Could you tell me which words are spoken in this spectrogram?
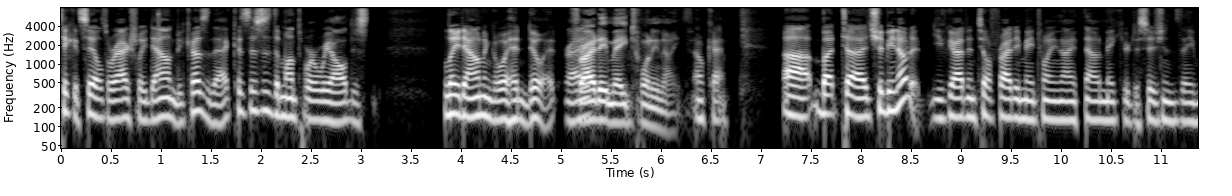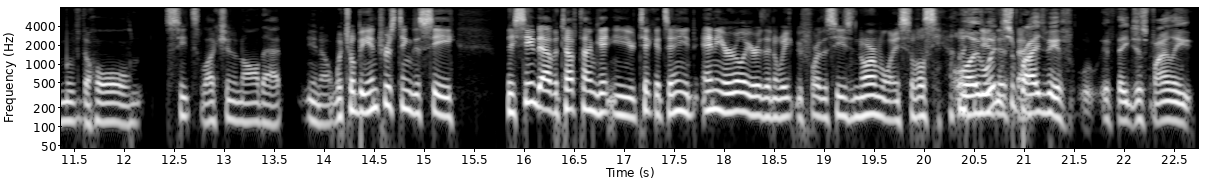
ticket sales were actually down because of that. Because this is the month where we all just lay down and go ahead and do it. Right? Friday, May 29th. Okay. Uh, but uh, it should be noted, you've got until Friday, May 29th now to make your decisions. They moved the whole seat selection and all that, you know, which will be interesting to see. They seem to have a tough time getting you your tickets any any earlier than a week before the season normally. So we'll see. How Well, it wouldn't this time. surprise me if if they just finally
